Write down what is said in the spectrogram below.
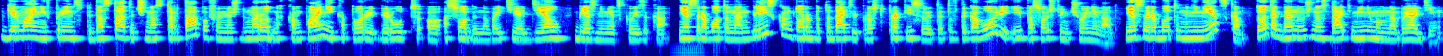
в Германии, в принципе, достаточно стартапов и международных компаний, которые берут э, особенно в IT-отдел без немецкого языка. Если работа на английском, то работодатель просто прописывает это в договоре, и посольству ничего не надо. Если работа на немецком, то тогда нужно сдать минимум на B1.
